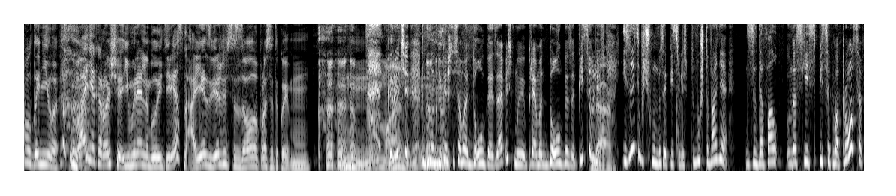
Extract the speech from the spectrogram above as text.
Был Данила. Ваня, короче, ему реально было интересно, а я из вежливости задавал вопросы, я такой, «М, м, Короче, м». это была, мне кажется, самая долгая запись. Мы прямо долго записывались. Да. И знаете, почему мы записывались? Потому что Ваня задавал... У нас есть список вопросов.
